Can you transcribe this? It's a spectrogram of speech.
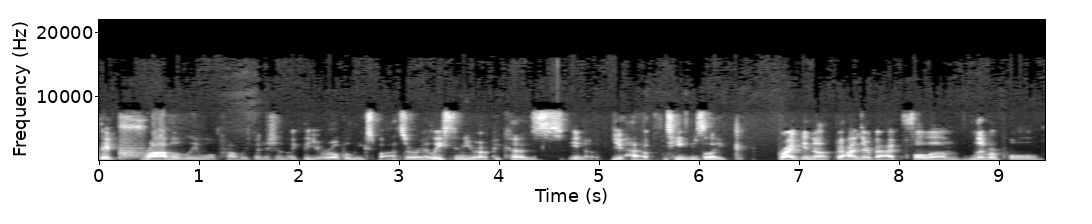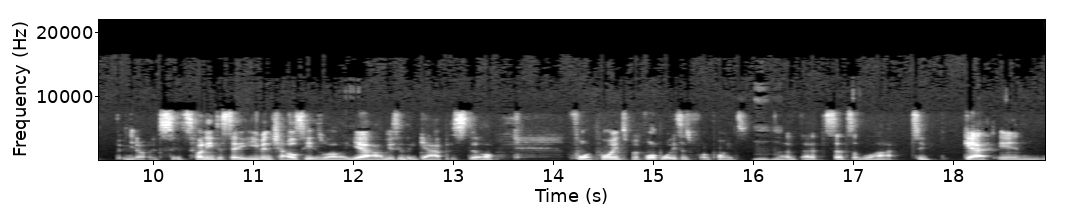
they probably will probably finish in like the Europa League spots or at least in Europe because you know you have teams like Brighton up behind their back, Fulham, Liverpool, you know, it's it's funny to say even Chelsea as well. Like, yeah, obviously the gap is still four points, but four points is four points. Mm-hmm. That, that's that's a lot to get in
